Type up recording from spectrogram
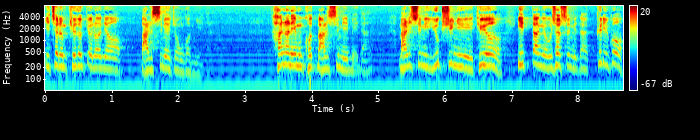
이처럼 기독교는요, 말씀에 좋은 겁니다. 하나님은 곧 말씀입니다. 말씀이 육신이 되어 이 땅에 오셨습니다. 그리고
